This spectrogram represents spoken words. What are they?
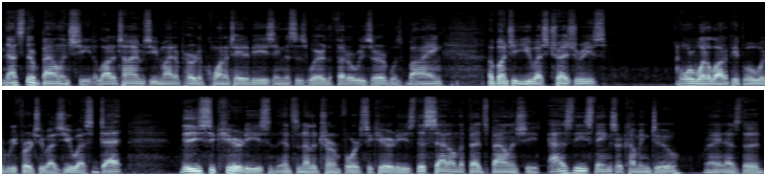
that's their balance sheet. A lot of times you might have heard of quantitative easing. This is where the Federal Reserve was buying a bunch of U.S. treasuries, or what a lot of people would refer to as U.S. debt. These securities, and it's another term for it, securities, this sat on the Fed's balance sheet. As these things are coming due, right? As the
